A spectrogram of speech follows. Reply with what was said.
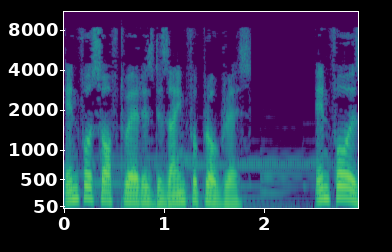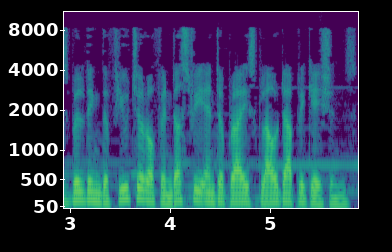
Infor software is designed for progress. Infor is building the future of industry enterprise cloud applications.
